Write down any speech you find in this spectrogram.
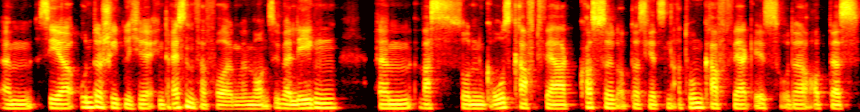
ähm, sehr unterschiedliche Interessen verfolgen. Wenn wir uns überlegen, ähm, was so ein Großkraftwerk kostet, ob das jetzt ein Atomkraftwerk ist oder ob das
